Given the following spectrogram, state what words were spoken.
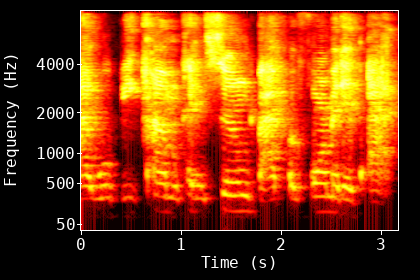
I will become consumed by performative apps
